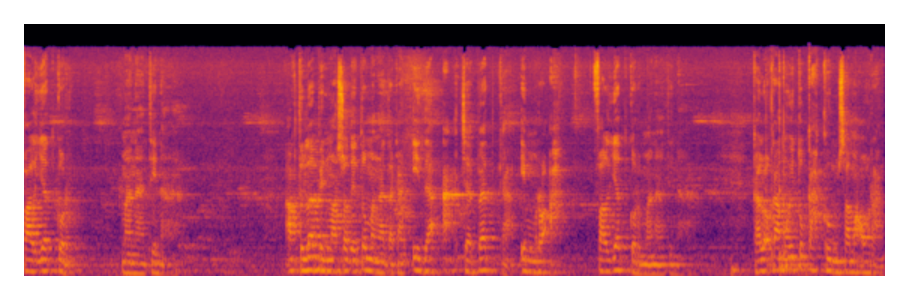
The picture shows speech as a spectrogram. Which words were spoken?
falyadkur manatina." Abdullah bin Mas'ud itu mengatakan, "Idza a'jabatka imra'ah Faliyat kurmanatina. Kalau kamu itu kagum sama orang,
